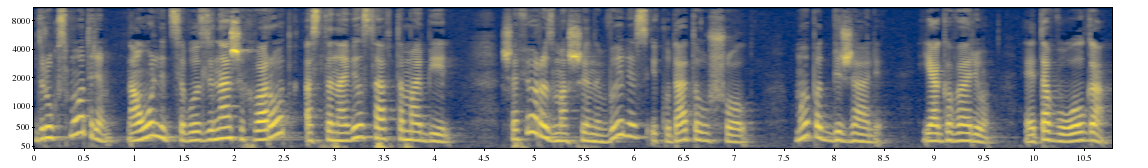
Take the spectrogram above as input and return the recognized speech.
Вдруг смотрим, на улице возле наших ворот остановился автомобиль. Шофер из машины вылез и куда-то ушел. Мы подбежали. Я говорю, это «Волга»,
